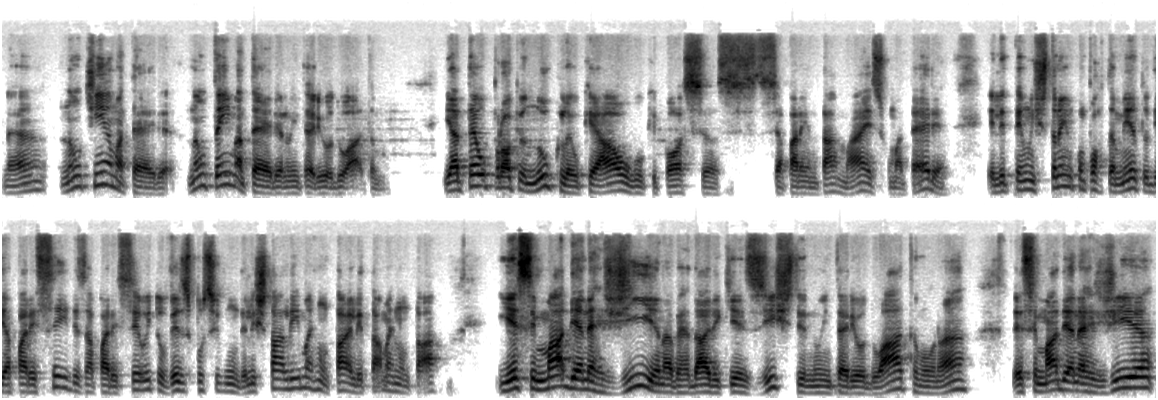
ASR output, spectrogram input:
né? não tinha matéria, não tem matéria no interior do átomo. E até o próprio núcleo, que é algo que possa se aparentar mais com matéria, ele tem um estranho comportamento de aparecer e desaparecer oito vezes por segundo. Ele está ali, mas não está, ele está, mas não está. E esse mar de energia, na verdade, que existe no interior do átomo, né? Esse mar de energia,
